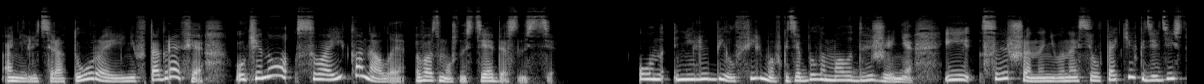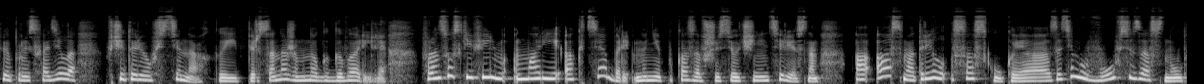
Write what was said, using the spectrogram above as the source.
а не литература и не фотография. У кино свои каналы, возможности и обязанности. Он не любил фильмов, где было мало движения, и совершенно не выносил таких, где действие происходило в четырех стенах, и персонажи много говорили. Французский фильм «Мари Октябрь», мне показавшийся очень интересным, АА смотрел со скукой, а затем и вовсе заснул,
